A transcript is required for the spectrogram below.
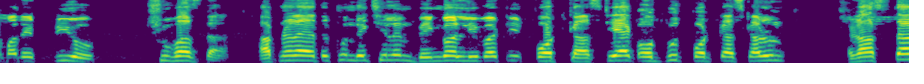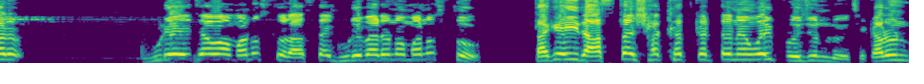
আমাদের প্রিয় সুভাষ দা আপনারা এতক্ষণ দেখছিলেন বেঙ্গল লিবার্টির পডকাস্ট এক অদ্ভুত পডকাস্ট কারণ রাস্তার ঘুরে যাওয়া মানুষ তো রাস্তায় ঘুরে বেড়ানো মানুষ তো। তাকে এই রাস্তায় সাক্ষাৎকারটা নেওয়াই প্রয়োজন রয়েছে কারণ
